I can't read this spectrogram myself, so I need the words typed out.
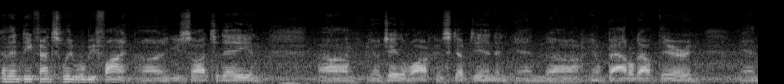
and then defensively we'll be fine. Uh, you saw it today, and um, you know Jaylen Watkins stepped in and, and uh, you know battled out there, and and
